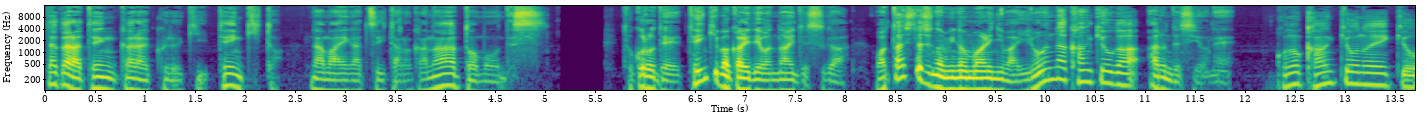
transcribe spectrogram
だから天から来る気天気と名前がついたのかなと思うんです。ところで天気ばかりではないですが私たちの身の回りにはいろんな環境があるんですよね。この環境の影響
